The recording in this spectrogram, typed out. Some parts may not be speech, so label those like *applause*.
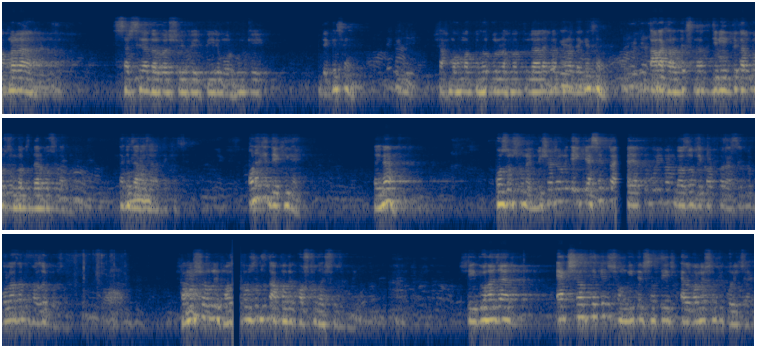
আপনারা সারসিনা দরবার শরীফের পীর মরহুমকে দেখেছেন? শাহ মোহাম্মদ মেহরুল রহমতুল্লাহ আলহ আপনারা দেখেছেন? কারা কারা দেখছেন যিনি ইন্তেকাল করছেন গত দেড় বছর আগে, তাকে যারা যারা দেখেছে। অনেকে দেখি নাই। তাই না? গজল শুনেন, বিষয়টা হলো এই ক্যাসেটটা এত পরিমাণ গজল রেকর্ড করা আছে, এগুলো বলা যাবে ফজর পর্যন্ত। সমস্যা হলে ফজর পর্যন্ত তো আপনাদের কষ্ট দেওয়ার সুযোগ নেই। সেই দু এক সাল থেকে সঙ্গীতের সাথে, অ্যালবামের সাথে পরিচয়।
